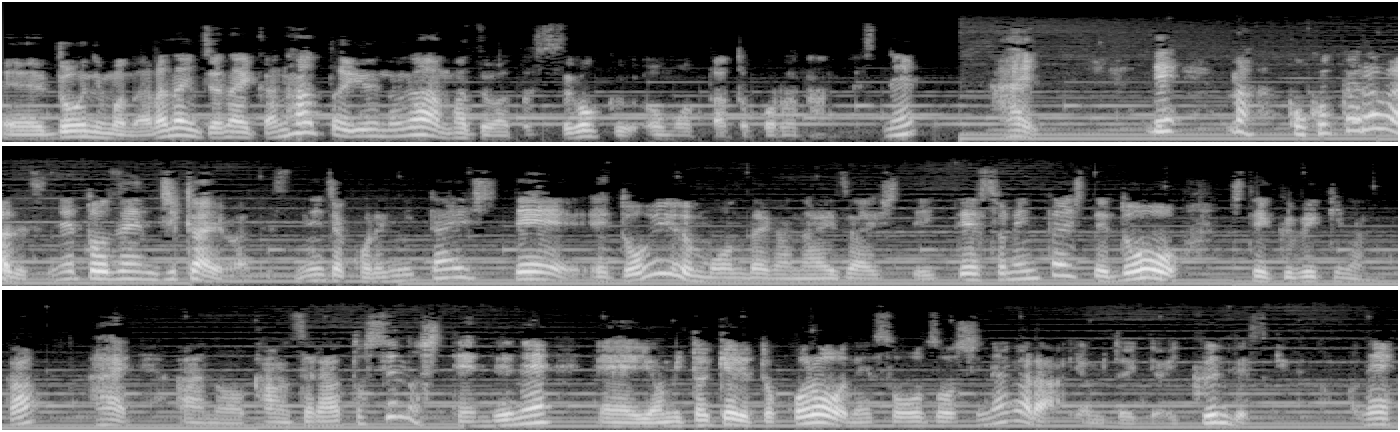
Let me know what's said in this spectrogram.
えー、どうにもならないんじゃないかなというのが、まず私すごく思ったところなんですね。はい。で、まあ、ここからはですね、当然次回はですね、じゃあこれに対して、えどういう問題が内在していて、それに対してどうしていくべきなのか、はい、あの、カウンセラーとしての視点でね、えー、読み解けるところをね、想像しながら読み解いてはいくんですけれどもね、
